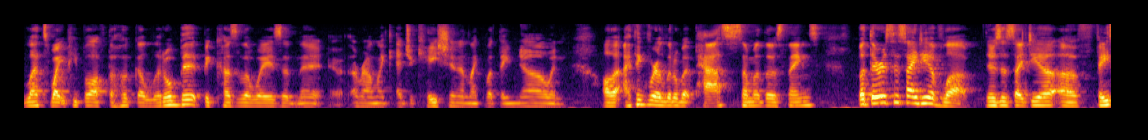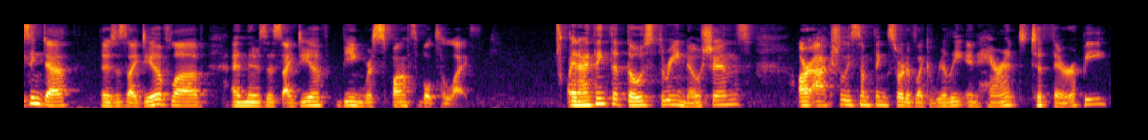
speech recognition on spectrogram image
lets white people off the hook a little bit because of the ways in the, around like education and like what they know and all that. I think we're a little bit past some of those things. But there is this idea of love. There's this idea of facing death. There's this idea of love. And there's this idea of being responsible to life and i think that those three notions are actually something sort of like really inherent to therapy.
